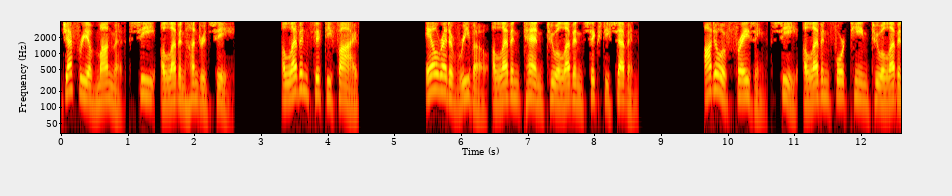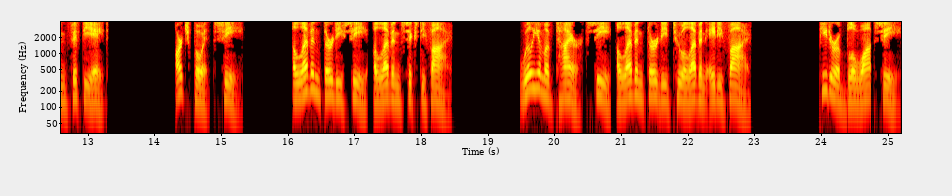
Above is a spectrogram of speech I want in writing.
Geoffrey of Monmouth, c. 1100 c. 1155, Aelred of Rievaulx 1110 to 1167 Otto of Freising, c. 1114 to 1158 Archpoet, c. 1130 c. 1165. William of Tyre c. 1130 to 1185 Peter of Blois c.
